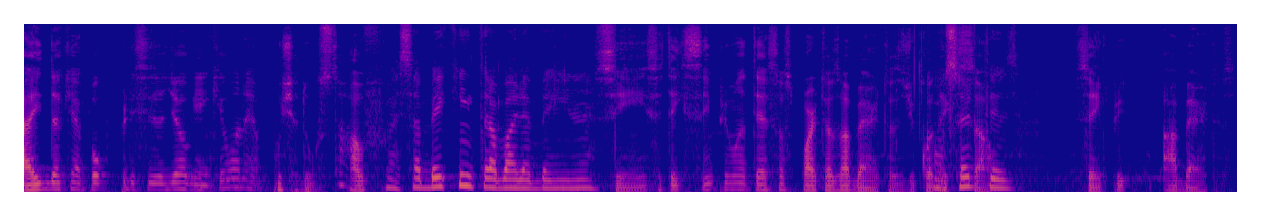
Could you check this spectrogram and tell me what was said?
Aí daqui a pouco precisa de alguém. Quem é o anel? Puxa, do Gustavo. Vai saber quem trabalha bem, né? Sim, você tem que sempre manter essas portas abertas de conexão. Com certeza. Sempre abertas.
